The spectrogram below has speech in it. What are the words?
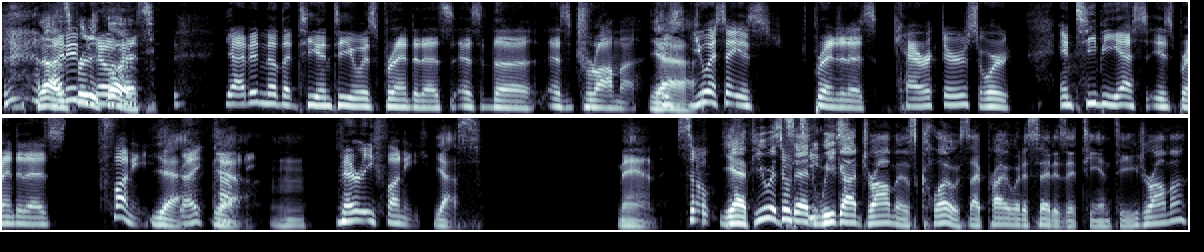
Yeah, didn't pretty close. That, yeah, I didn't know that TNT was branded as as the as drama. Yeah. USA is branded as characters, or and TBS is branded as funny. Yeah. right. Yeah. Comedy. hmm very funny. Yes. Man. So Yeah, if you had So said T- we got drama is close, I probably would have said, is it TNT drama?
